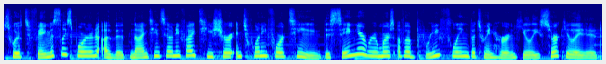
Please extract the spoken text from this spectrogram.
Swift famously sported a the 1975 t-shirt in 2014, the same year rumors of a brief fling between her and Healy circulated.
